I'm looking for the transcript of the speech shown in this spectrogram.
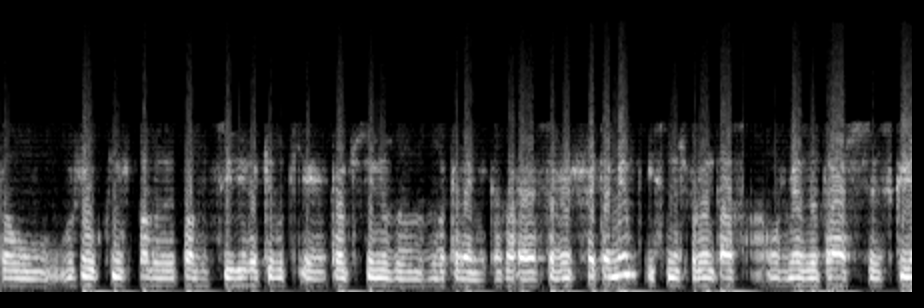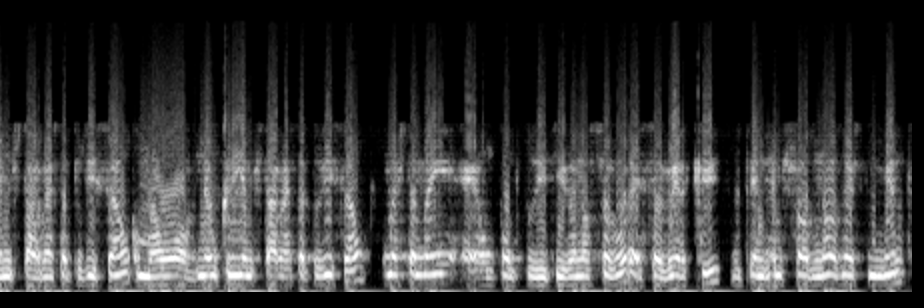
é o, o jogo que nos pode, pode decidir aquilo que é, que é o destino do, do, académico. Agora, sabemos perfeitamente, e se nos perguntasse há uns meses atrás se, se queríamos estar nesta posição, como é óbvio, não queríamos estar nesta posição, mas também é um ponto positivo a nosso favor, é saber que dependemos só de nós neste momento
